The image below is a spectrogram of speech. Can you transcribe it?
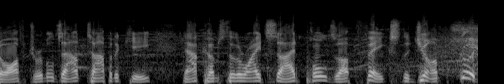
Off, dribbles out, top of the key. Now comes to the right side, pulls up, fakes the jump. Good.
